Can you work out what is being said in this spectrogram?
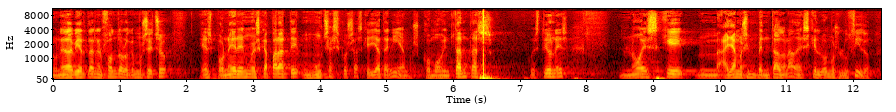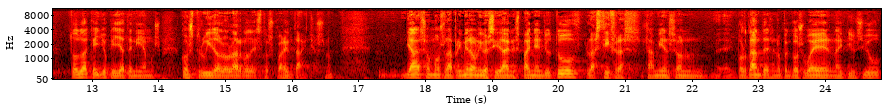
UNED abierta, en el fondo, lo que hemos hecho es poner en un escaparate muchas cosas que ya teníamos. Como en tantas cuestiones, no es que mm, hayamos inventado nada, es que lo hemos lucido, todo aquello que ya teníamos construido a lo largo de estos 40 años. Ya somos la primera universidad en España en YouTube, las cifras también son eh, importantes en OpenCourseware, en iTunes U,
